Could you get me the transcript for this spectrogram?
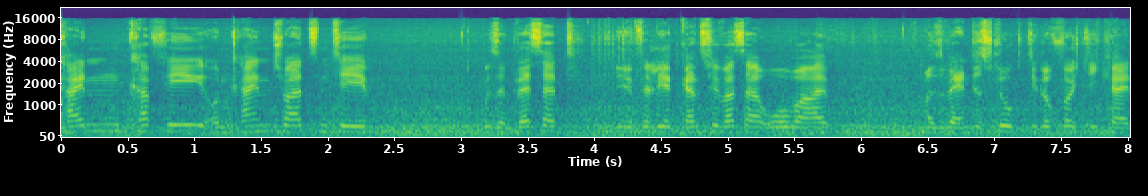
kein Kaffee und keinen schwarzen Tee es entwässert. Ihr verliert ganz viel Wasser oberhalb. Also während des Flugs die Luftfeuchtigkeit,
